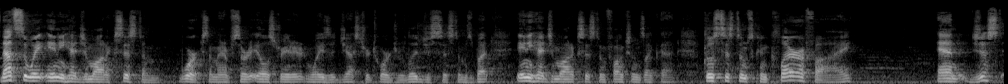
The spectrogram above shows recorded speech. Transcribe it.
That's the way any hegemonic system works. I mean, I've sort of illustrated it in ways that gesture towards religious systems, but any hegemonic system functions like that. Those systems can clarify, and just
